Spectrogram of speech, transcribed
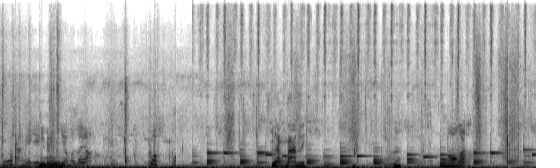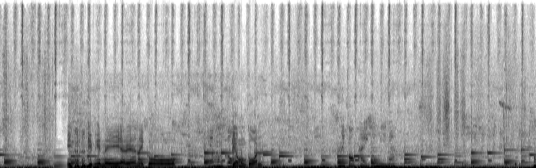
โอ้ทางนี้เองไก่เขียวหมดเลยอะโอ้หลังบ้านเลยอืมเพิ่งงอกอะนี่เก็บเห็ดในอะไรนะในโกแก้วมังกร แก้วมังกร ในกอไผ่ก็มีนะโอ้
